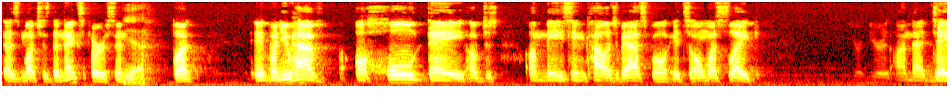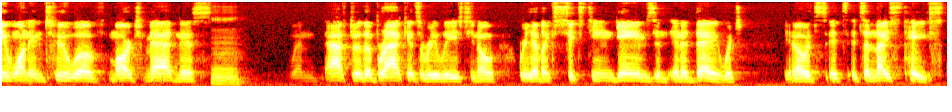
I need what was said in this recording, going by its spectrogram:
as much as the next person. Yeah. But it, when you have a whole day of just amazing college basketball, it's almost like you're on that day one and two of March Madness. Mm. When after the brackets are released, you know, where you have like 16 games in, in a day, which you know, it's it's it's a nice taste.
